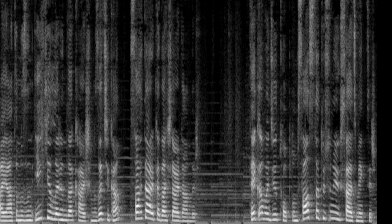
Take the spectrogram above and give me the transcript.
hayatımızın ilk yıllarında karşımıza çıkan sahte arkadaşlardandır. Tek amacı toplumsal statüsünü yükseltmektir.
